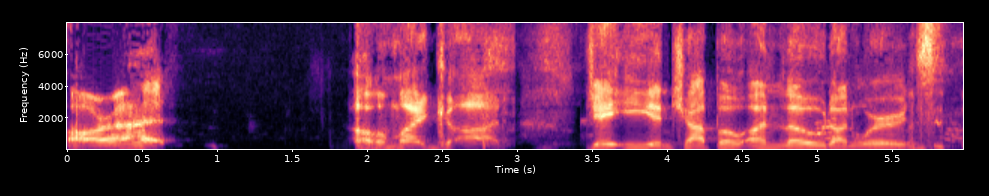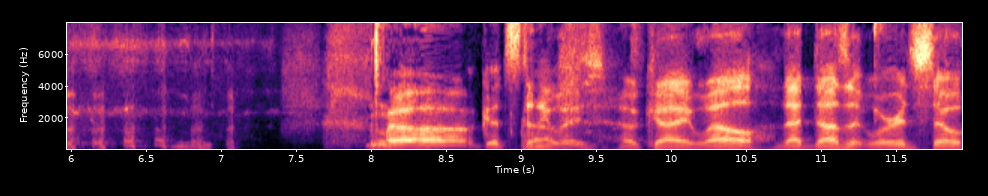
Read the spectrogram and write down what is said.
All right. Oh my god. J.E. and Chapo unload on words. Oh, good stuff. Anyways, okay. Well, that does it, words. So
